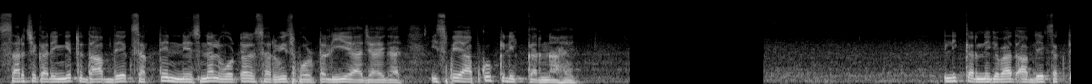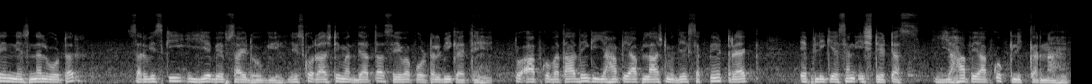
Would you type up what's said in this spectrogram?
सर्च करेंगे तो आप देख सकते हैं नेशनल वोटर सर्विस पोर्टल ये आ जाएगा। इस पर आपको क्लिक करना है। क्लिक करने के बाद आप देख सकते हैं नेशनल वोटर सर्विस की ये वेबसाइट होगी, जिसको राष्ट्रीय मतदाता सेवा पोर्टल भी कहते हैं। तो आपको बता दें कि यहाँ पे आप लास्ट में देख सकते हैं ट्रैक एप्लीकेशन स्टेटस यहाँ पे आपको क्लिक करना है।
